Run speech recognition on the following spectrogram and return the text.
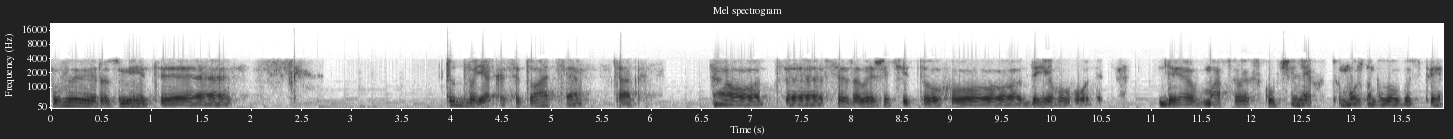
Ви розумієте, тут двояка ситуація, так? От е, все залежить від того, де його вводити. Де в масових скупченнях, то можна було ввести,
